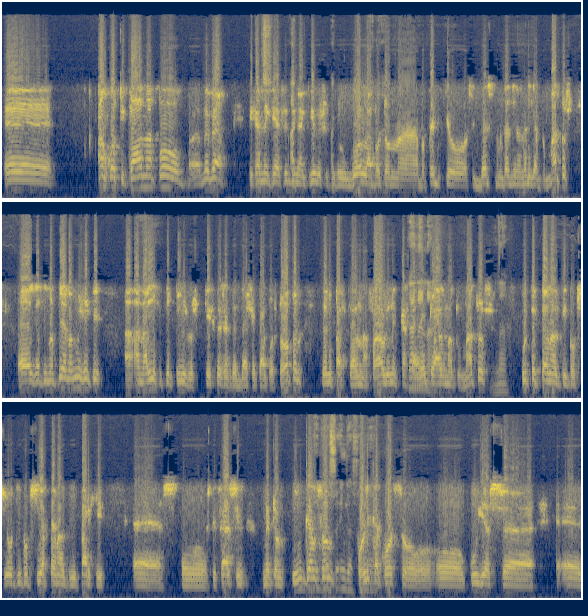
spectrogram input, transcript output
ε, αγχωτικά να πω, ε, βέβαια είχαμε και αυτή την ακύρωση του γκολ από τον ε, που πέτυχε ο Συμπέρσκι μετά την ενέργεια του Μάτος, ε, για την οποία νομίζω ότι α, αναλύθηκε πλήρως και χθες από τον Τάσιο Κάκο στο Open, δεν υπάρχει κανένα φάουλ, είναι καθαρό Κανένα. το άλμα του Μάτος, Ναι. ούτε πέναλτι υποψία, ούτε υποψία πέναλτι υπάρχει ε, στο, στη φάση με τον Ίγκανσον. Ίγκανσον, Ίγκανσον, Πολύ ναι. κακός ο, ο Κούγιας ε, ε,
